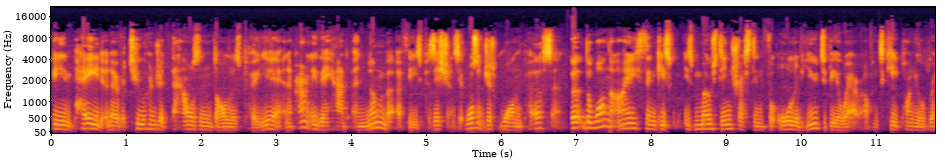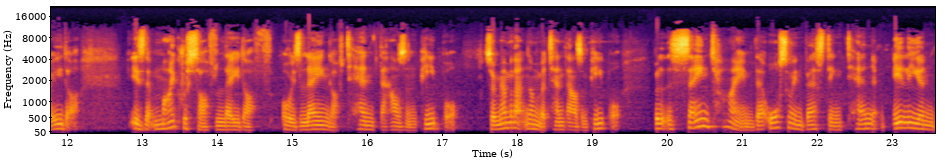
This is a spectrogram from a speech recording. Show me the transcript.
being paid at over $200,000 per year. And apparently they had a number of these positions. It wasn't just one person. But the one that I think is, is most interesting for all of you to be aware of and to keep on your radar is that Microsoft laid off or is laying off 10,000 people. So remember that number, 10,000 people. But at the same time, they're also investing $10 billion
